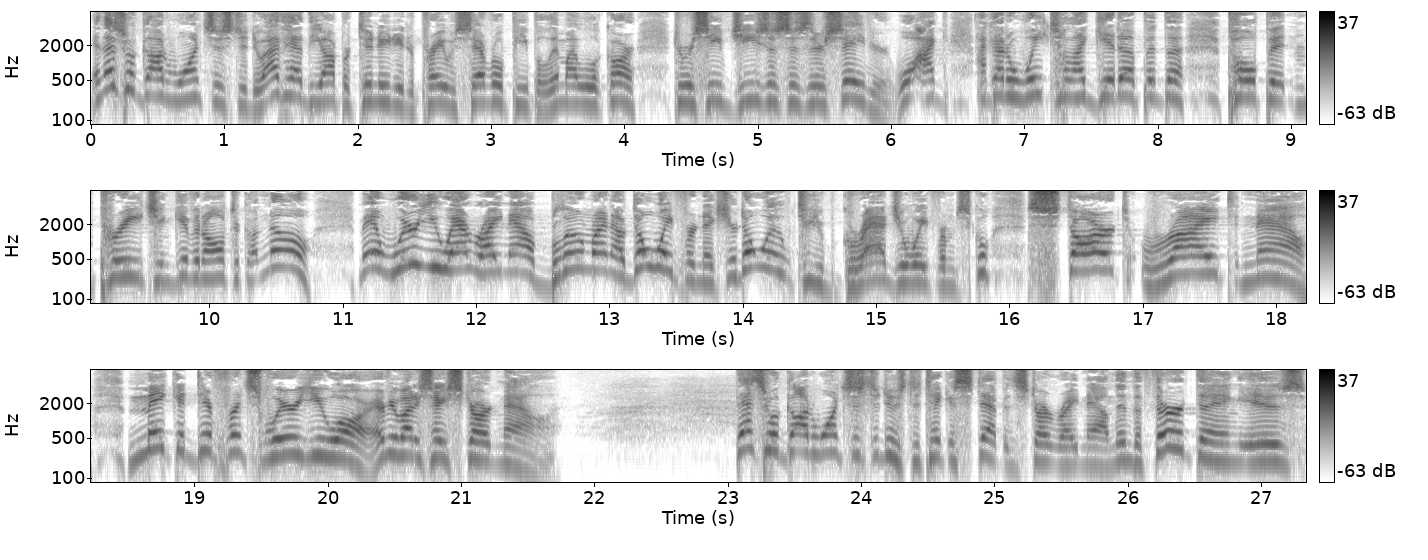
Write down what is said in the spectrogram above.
And that's what God wants us to do. I've had the opportunity to pray with several people in my little car to receive Jesus as their Savior. Well, I, I got to wait till I get up at the pulpit and preach and give an altar call. No, man, where are you at right now? Bloom right now. Don't wait for next year. Don't wait till you graduate from school. Start right now. Make a difference where you are. Everybody say, start now. That's what God wants us to do is to take a step and start right now. And then the third thing is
